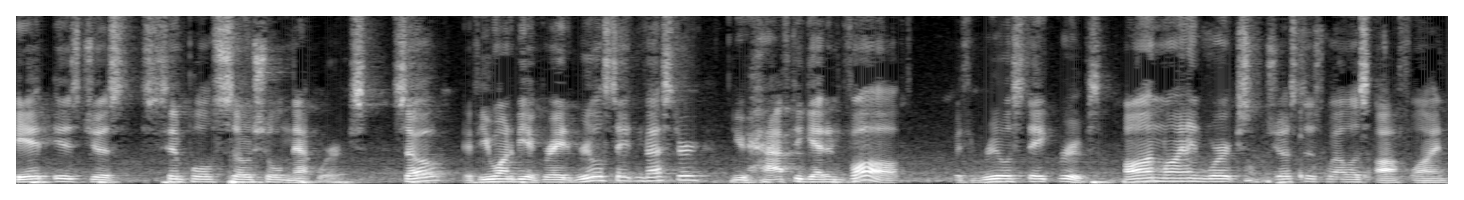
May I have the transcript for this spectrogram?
It is just simple social networks. So, if you want to be a great real estate investor, you have to get involved with real estate groups. Online works just as well as offline,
